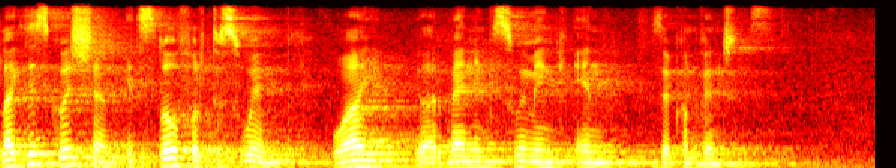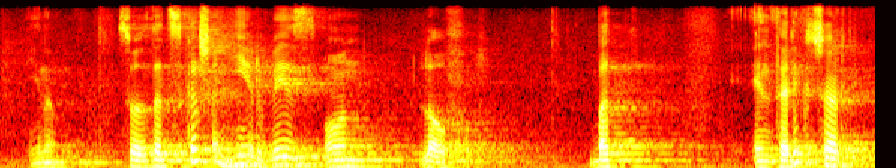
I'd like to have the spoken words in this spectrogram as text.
Like this question, it's lawful to swim. Why you are banning swimming in the conventions? You know? So the discussion here based on lawful. But in the lecture,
